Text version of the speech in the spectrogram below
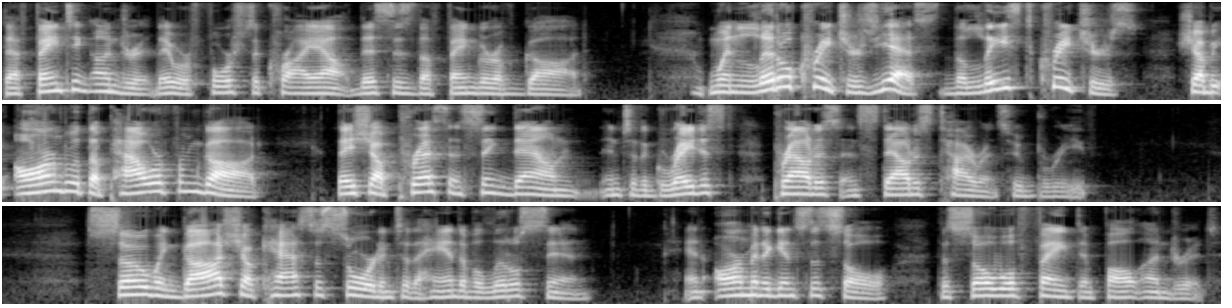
that fainting under it, they were forced to cry out, This is the finger of God. When little creatures, yes, the least creatures, shall be armed with the power from God, they shall press and sink down into the greatest, proudest, and stoutest tyrants who breathe. So when God shall cast a sword into the hand of a little sin, and arm it against the soul, the soul will faint and fall under it.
